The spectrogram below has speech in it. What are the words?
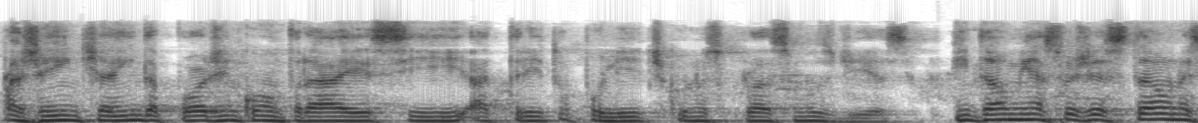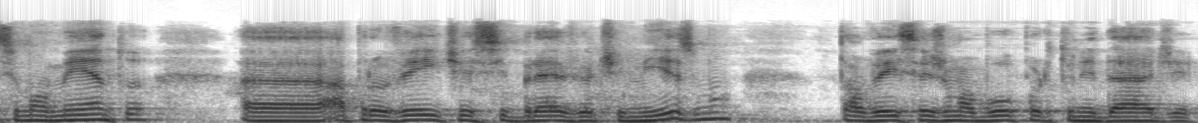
a gente ainda pode encontrar esse atrito político nos próximos dias. Então, minha sugestão nesse momento, uh, aproveite esse breve otimismo, talvez seja uma boa oportunidade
